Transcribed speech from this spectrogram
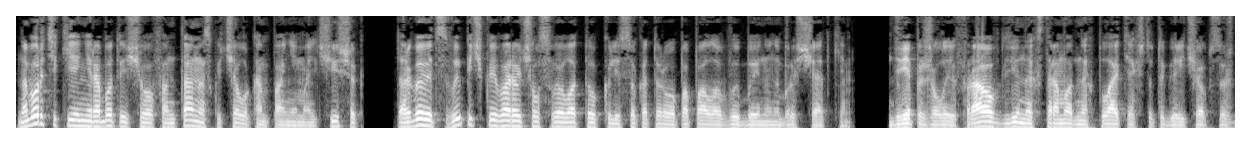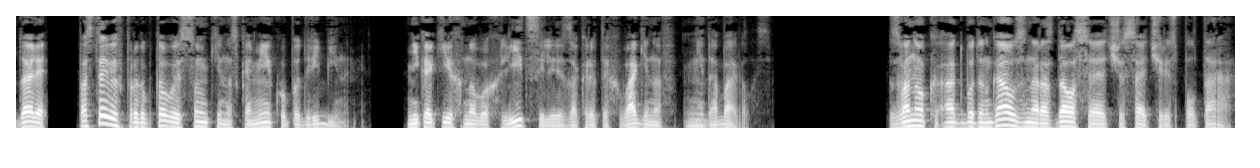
На бортике неработающего фонтана скучала компания мальчишек, торговец выпечкой ворочал свой лоток, колесо которого попало в выбоину на брусчатке. Две пожилые фрау в длинных старомодных платьях что-то горячо обсуждали, поставив продуктовые сумки на скамейку под рябинами. Никаких новых лиц или закрытых вагинов не добавилось. Звонок от Боденгаузена раздался часа через полтора.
